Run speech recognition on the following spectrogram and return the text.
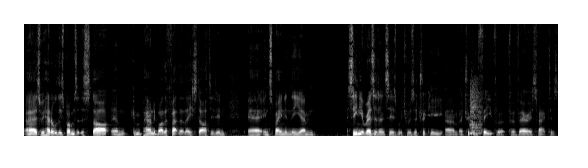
Uh, so we had all these problems at the start um, compounded by the fact that they started in uh, in Spain in the um, senior residences, which was a tricky um, a tricky feat for, for various factors.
